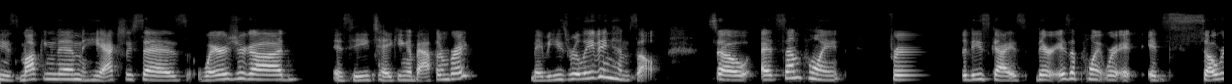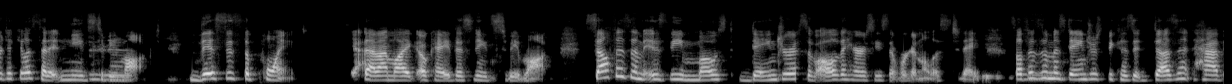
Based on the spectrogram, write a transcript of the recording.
He's mocking them. He actually says, "Where's your God? Is he taking a bathroom break? Maybe he's relieving himself." So at some point for these guys, there is a point where it, it's so ridiculous that it needs to be Mhm. mocked. This is the point Yeah. that I'm like, okay, this needs to be mocked. Selfism is the most dangerous of all of the heresies that we're going to list today. Selfism is dangerous because it doesn't have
